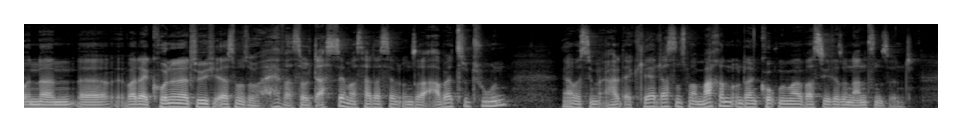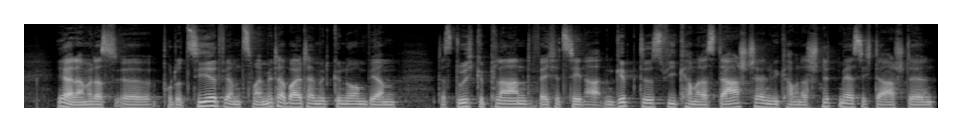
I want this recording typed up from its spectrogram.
Und dann äh, war der Kunde natürlich erstmal so, hä, was soll das denn? Was hat das denn mit unserer Arbeit zu tun? Ja, aber es ihm halt erklärt, lass uns mal machen und dann gucken wir mal, was die Resonanzen sind. Ja, dann haben wir das äh, produziert, wir haben zwei Mitarbeiter mitgenommen, wir haben das durchgeplant, welche zehn Arten gibt es, wie kann man das darstellen, wie kann man das schnittmäßig darstellen,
